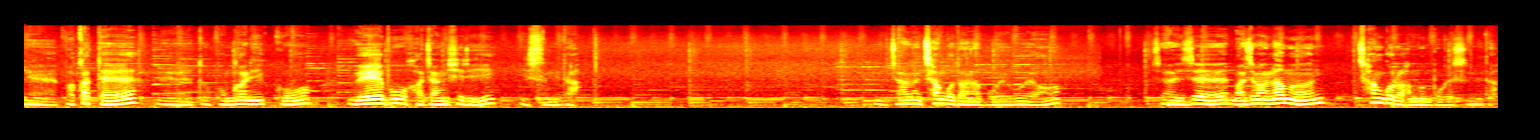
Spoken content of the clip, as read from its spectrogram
예, 바깥에 예, 또 공간이 있고 외부 화장실이 있습니다. 음, 작은 창고도 하나 보이고요. 자 이제 마지막 남은 창고를 한번 보겠습니다.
